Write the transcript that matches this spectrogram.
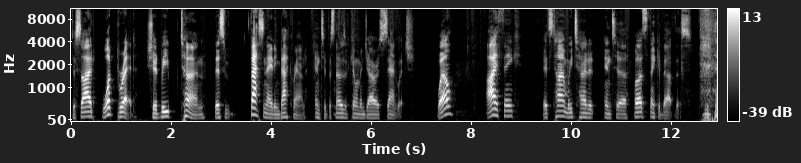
decide what bread should we turn this fascinating background into the snows of Kilimanjaro's sandwich. Well, I think it's time we turn it into. Well, let's think about this.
